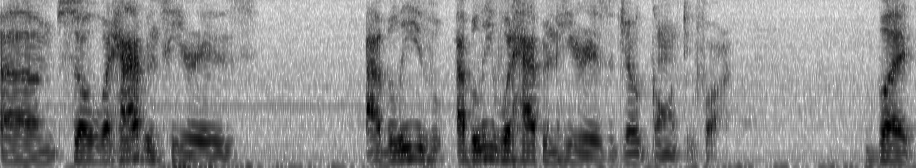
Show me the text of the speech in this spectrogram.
Um, so what happens here is, I believe I believe what happened here is a joke gone too far. But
